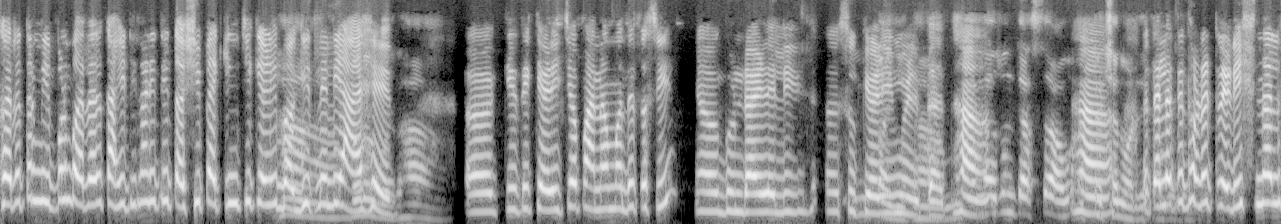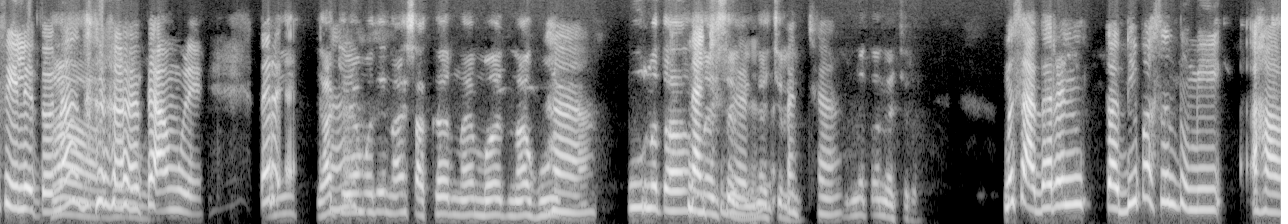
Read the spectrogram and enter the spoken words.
खरं तर मी पण बऱ्याच काही ठिकाणी ती तशी पॅकिंगची केळी बघितलेली आहेत. की ते केळीच्या पानामध्येच अशी अ, गुंडाळलेली सुकेळी. मिळतात. हा. त्याला अजून जास्त. अट्रॅक्शन वाढते त्याला ते थोडं ट्रेडिशनल फील येतो ना. त्यामुळे. तर या. केळ्यामध्ये नाही साखर नाही मध ना गुळ. पूर्णतः नैसर्गिक नॅचरल नॅचरल अच्छा. पूर्णतः नॅचरल मग साधारण कधीपासून तुम्ही हा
